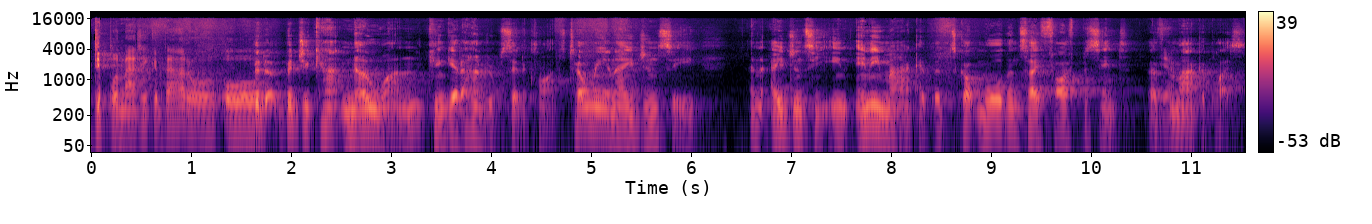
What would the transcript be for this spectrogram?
diplomatic about or, or... But, but you can't no one can get 100% of clients. Tell me an agency an agency in any market that's got more than say 5% of yeah. the marketplace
